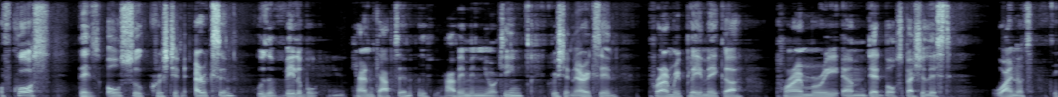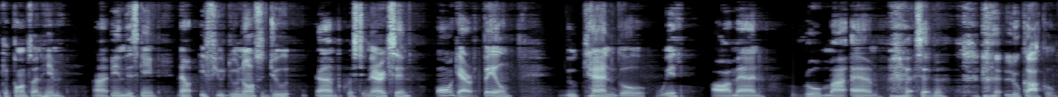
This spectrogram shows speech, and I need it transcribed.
Of course, there's also Christian Eriksen who's available. You can captain if you have him in your team. Christian Eriksen, primary playmaker, primary um, dead ball specialist. Why not take a punt on him uh, in this game? Now, if you do not do um, Christian Eriksen, or Gareth Bale, you can go with our man Roma, um, Lukaku.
